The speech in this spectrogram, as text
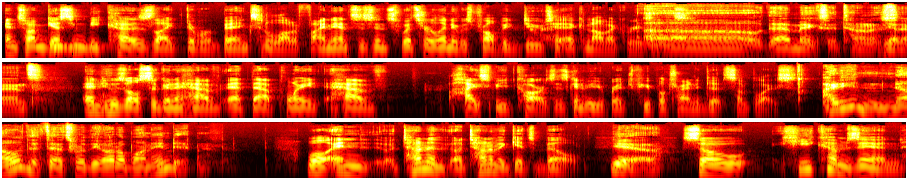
And so I'm guessing because like there were banks and a lot of finances in Switzerland, it was probably due to economic reasons. Oh, that makes a ton of Yep. sense. and who's also going to have at that point have high speed cars? It's going to be rich people trying to get someplace. I didn't know that that's where the Autobahn ended. Well, and a ton of a ton of it gets built. Yeah. So he comes in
